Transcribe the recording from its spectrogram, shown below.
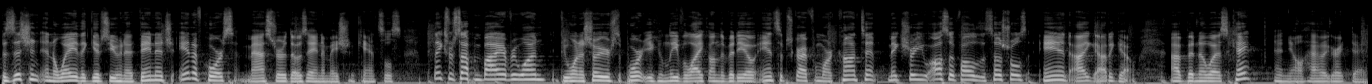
position in a way that gives you an advantage, and of course, master those animation cancels. Thanks for stopping by everyone. If you want to show your support, you can leave a like on the video and subscribe for more content. Make sure you also follow the socials, and I gotta go. I've been OSK, and y'all have a great day.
